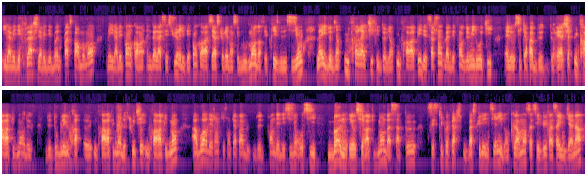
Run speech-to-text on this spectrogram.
Il avait des flashs, il avait des bonnes passes par moment, mais il n'avait pas encore un handle assez sûr. Il n'était pas encore assez assuré dans ses mouvements, dans ses prises de décision. Là, il devient ultra réactif, il devient ultra rapide. Et sachant que la défense de Milwaukee, elle est aussi capable de, réagir ultra rapidement, de, doubler ultra, euh, ultra rapidement, de switcher ultra rapidement, avoir des gens qui sont capables de prendre des décisions aussi bonnes et aussi rapidement, bah, ça peut, c'est ce qui peut faire basculer une série. Donc clairement, ça s'est vu face à Indiana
